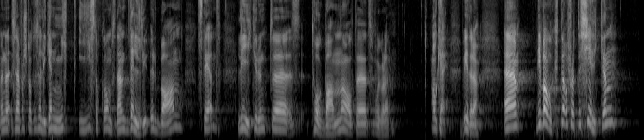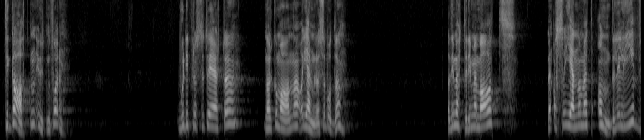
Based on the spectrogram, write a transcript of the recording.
men så jeg forstått det, så ligger den midt i Stockholm. Så det er en veldig urban sted. Like rundt eh, togbanene og alt det som foregår der. Ok, videre. Eh, de valgte å flytte kirken til gaten utenfor. Hvor de prostituerte, narkomane og hjemløse bodde. Og de møtte dem med mat men også gjennom et åndelig liv.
